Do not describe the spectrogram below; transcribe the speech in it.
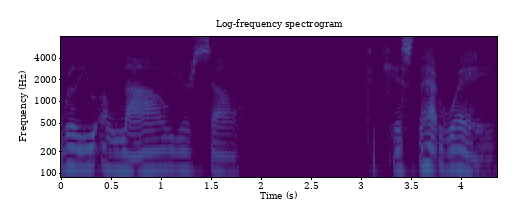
Will you allow yourself to kiss that wave,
